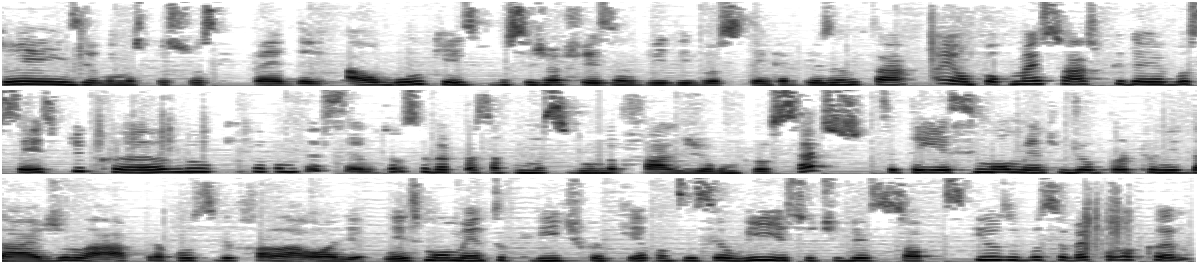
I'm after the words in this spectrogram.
case, algumas pessoas que pedem algum case que você já fez na vida e você tem que apresentar. Aí é um pouco mais fácil, porque daí é você explicando o que aconteceu. Então, você vai passar por uma segunda fase de algum processo, você tem esse momento de oportunidade lá para conseguir falar: olha, nesse momento crítico aqui aconteceu isso, eu tive soft skills, e você vai colocando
